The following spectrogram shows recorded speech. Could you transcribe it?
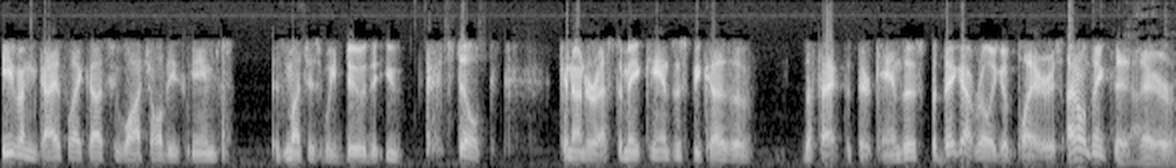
even guys like us who watch all these games as much as we do, that you still can underestimate Kansas because of the fact that they're Kansas. But they got really good players. I don't think that Yeah, they're.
